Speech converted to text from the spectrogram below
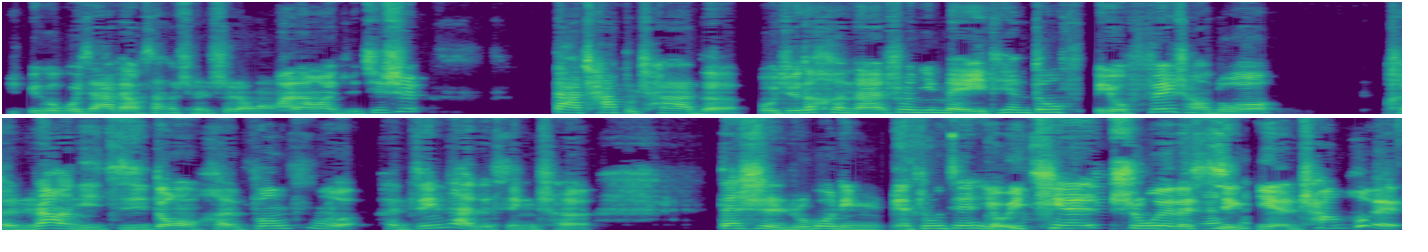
一个国家两三个城市来玩来玩去，其实大差不差的。我觉得很难说你每一天都有非常多很让你激动、很丰富、很精彩的行程。但是如果里面中间有一天是为了行 演唱会，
